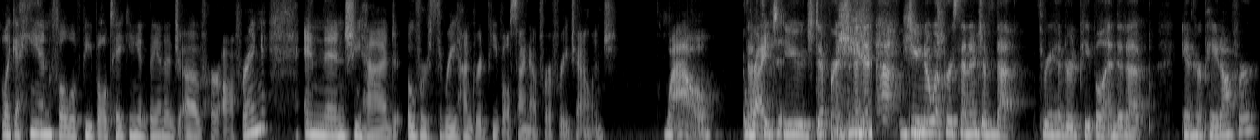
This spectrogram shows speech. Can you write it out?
like a handful of people taking advantage of her offering. And then she had over 300 people sign up for a free challenge. Wow. That's right. a huge difference. And then how, do you know what percentage of that 300 people ended up in her paid offer?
